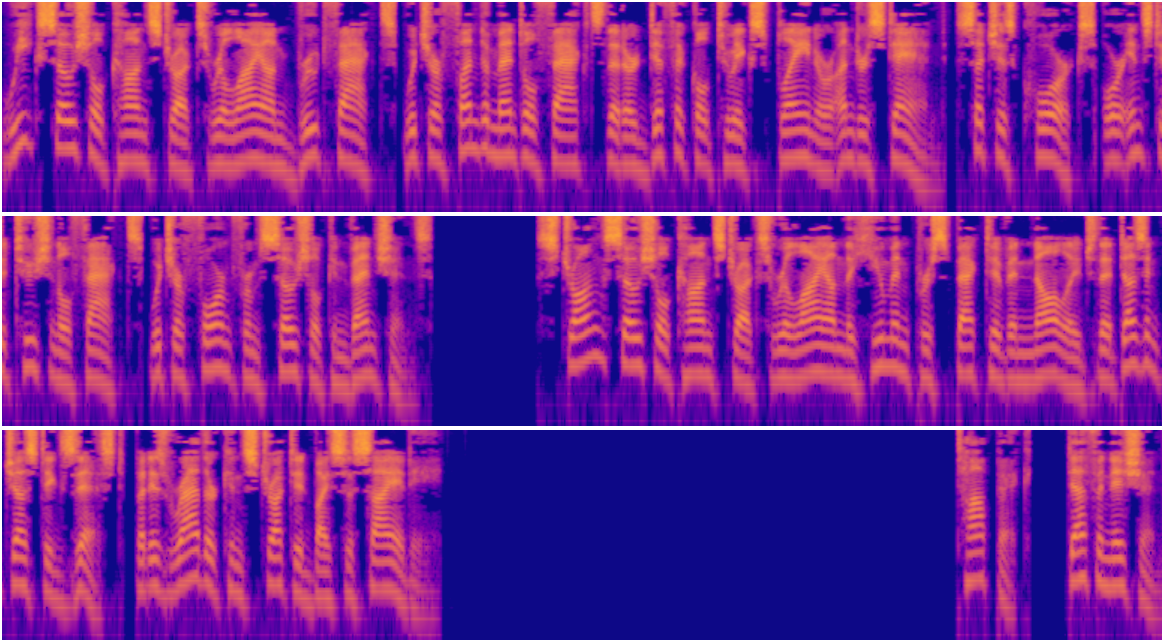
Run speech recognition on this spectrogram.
Weak social constructs rely on brute facts which are fundamental facts that are difficult to explain or understand, such as quarks or institutional facts which are formed from social conventions. Strong social constructs rely on the human perspective and knowledge that doesn't just exist, but is rather constructed by society. Definition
